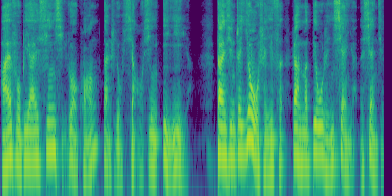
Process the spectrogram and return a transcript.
FBI 欣喜若狂，但是又小心翼翼呀，担心这又是一次让他们丢人现眼的陷阱。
